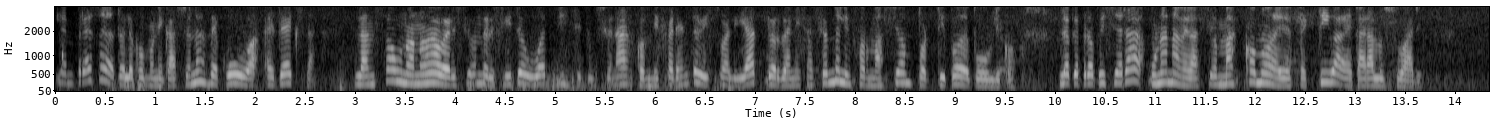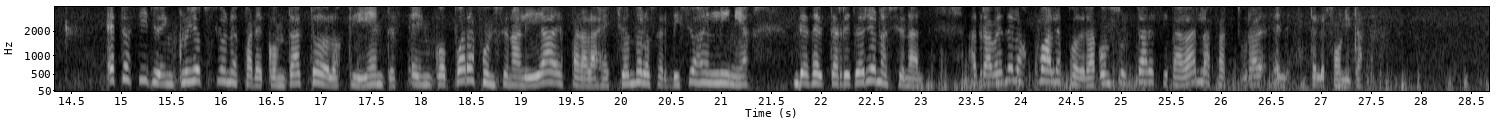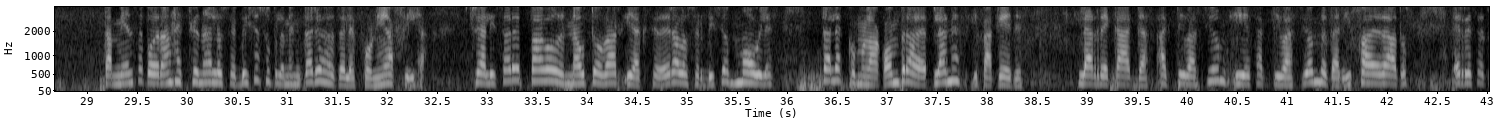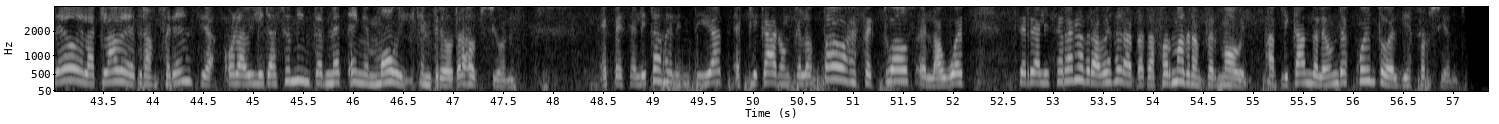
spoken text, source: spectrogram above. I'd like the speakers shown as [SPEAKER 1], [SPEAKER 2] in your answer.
[SPEAKER 1] La empresa de telecomunicaciones de Cuba, ETEXA, lanzó una nueva versión del sitio web institucional con diferente visualidad y organización de la información por tipo de público, lo que propiciará una navegación más cómoda y efectiva de cara al usuario. Este sitio incluye opciones para el contacto de los clientes e incorpora funcionalidades para la gestión de los servicios en línea desde el territorio nacional, a través de los cuales podrá consultar y pagar la factura telefónica. También se podrán gestionar los servicios suplementarios de telefonía fija, realizar el pago del autogar y acceder a los servicios móviles, tales como la compra de planes y paquetes, las recargas, activación y desactivación de tarifa de datos, el reseteo de la clave de transferencia o la habilitación de Internet en el móvil, entre otras opciones. Especialistas de la entidad explicaron que los pagos efectuados en la web se realizarán a través de la plataforma Transfermóvil, aplicándole un descuento del 10%.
